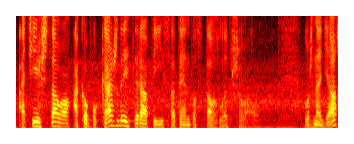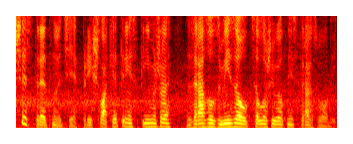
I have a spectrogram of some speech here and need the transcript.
A tiež stav, ako po každej terapii sa tento stav zlepšoval. Už na ďalšie stretnutie prišla Catherine s tým, že zrazu zmizol celoživotný strach z vody.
